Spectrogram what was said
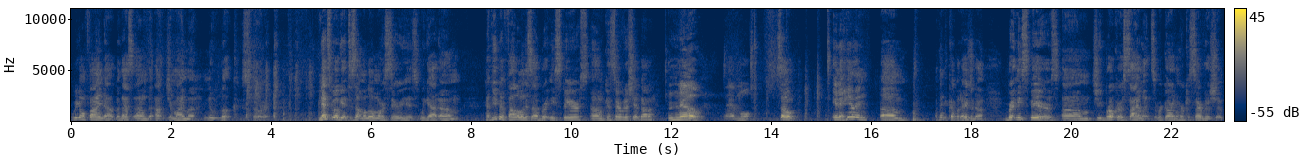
We gonna find out. But that's um the Aunt Jemima new look story. Next, we'll get into something a little more serious. We got um. Have you been following this uh, Britney Spears um, conservatorship battle? No, I have not. So, in a hearing, um, I think a couple days ago, Britney Spears, um, she broke her silence regarding her conservatorship.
